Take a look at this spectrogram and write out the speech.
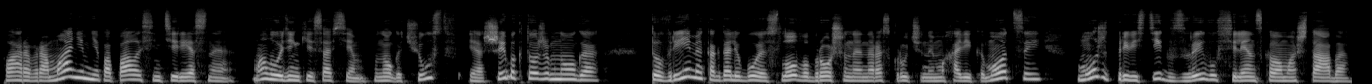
Пара в романе мне попалась интересная. Молоденькие совсем, много чувств и ошибок тоже много. То время, когда любое слово, брошенное на раскрученный маховик эмоций, может привести к взрыву вселенского масштаба.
